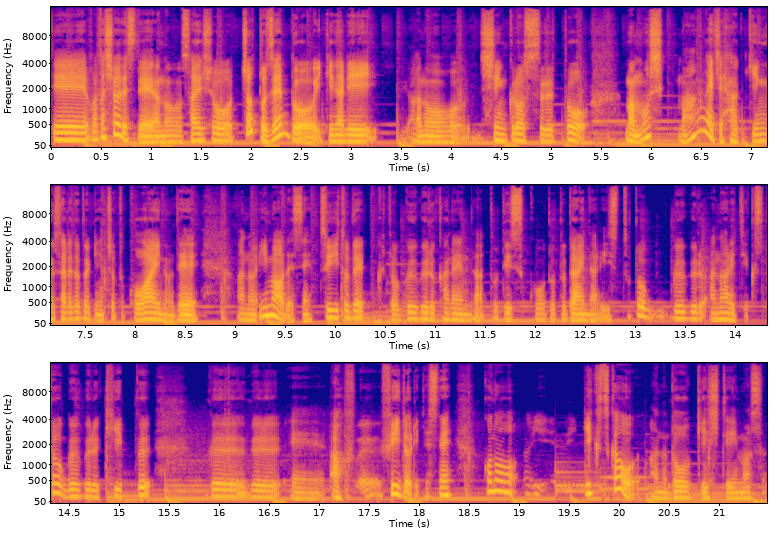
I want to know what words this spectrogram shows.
で、私はですね、あの、最初、ちょっと全部をいきなりあの、シンクロすると、まあ、もし、万が一ハッキングされた時にちょっと怖いので、あの、今はですね、ツイートデックと Google カレンダーと Discord と Dynalist と Google Analytics と Google Keep、Google、えー、あ、フィードリーですね。このいくつかをあの同期しています。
